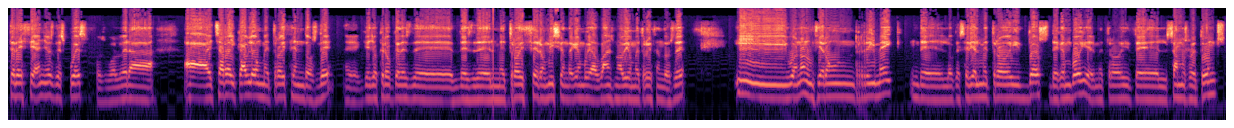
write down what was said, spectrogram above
13 años después, pues volver a, a echarle el cable a un Metroid en 2D, eh, que yo creo que desde, desde el Metroid Zero Mission de Game Boy Advance no había un Metroid en 2D. Y bueno, anunciaron un remake de lo que sería el Metroid 2 de Game Boy, el Metroid del Samus Returns.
